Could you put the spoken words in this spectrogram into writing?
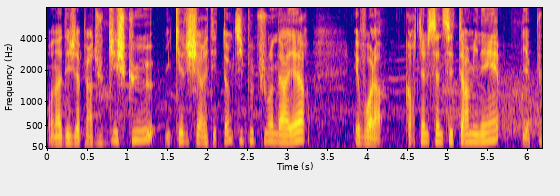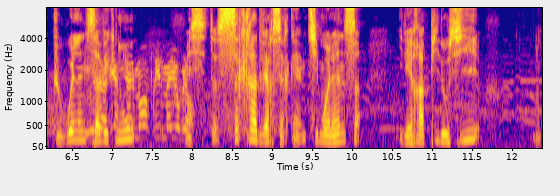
On a déjà perdu Geschke. Michael Scher était un petit peu plus loin derrière. Et voilà, Kortnielsen c'est terminé. Il n'y a plus que Wellens avec nous. Mais c'est un sacré adversaire quand même, Tim Wellens. Il est rapide aussi. Donc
